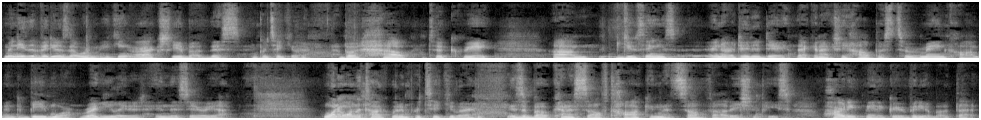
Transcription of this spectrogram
many of the videos that we're making are actually about this in particular, about how to create, um, do things in our day to day that can actually help us to remain calm and to be more regulated in this area. What I want to talk about in particular is about kind of self talk and that self validation piece. Hardy made a great video about that.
